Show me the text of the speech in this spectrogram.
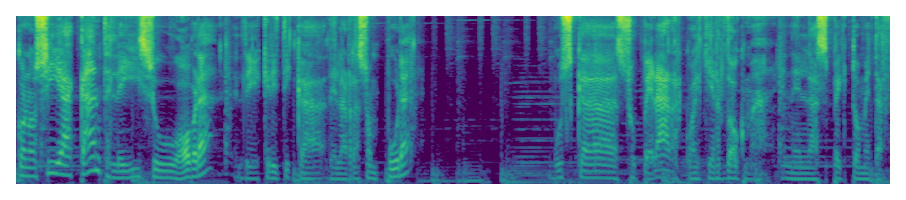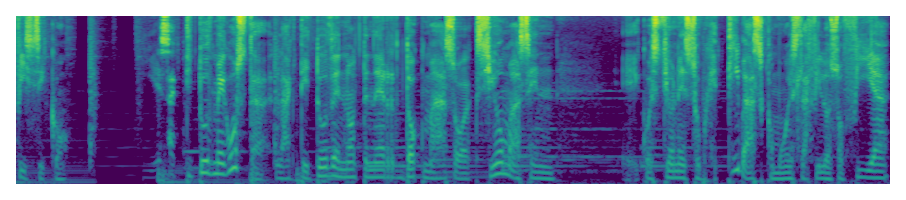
conocí a Kant, leí su obra de crítica de la razón pura. Busca superar cualquier dogma en el aspecto metafísico. Esa actitud me gusta, la actitud de no tener dogmas o axiomas en eh, cuestiones subjetivas como es la filosofía,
